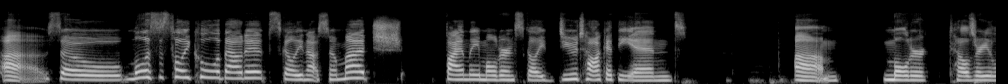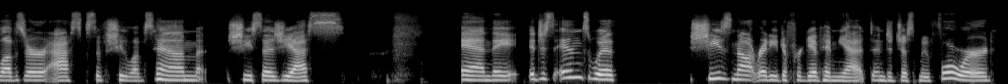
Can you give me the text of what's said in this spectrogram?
uh, so Melissa's totally cool about it. Scully, not so much. Finally, Mulder and Scully do talk at the end. Um, Mulder tells her he loves her, asks if she loves him. She says yes. And they it just ends with she's not ready to forgive him yet and to just move forward.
